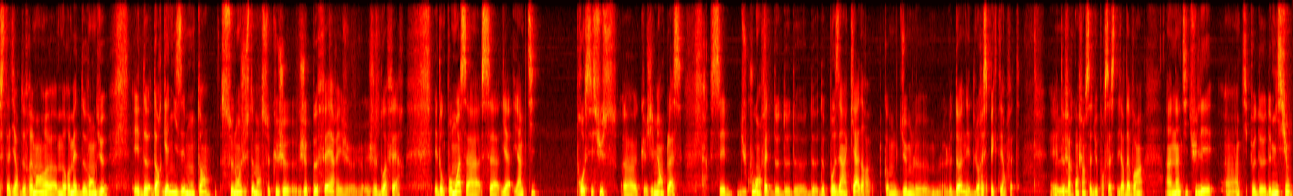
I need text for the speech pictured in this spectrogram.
c'est-à-dire de vraiment me remettre devant Dieu et d'organiser mon temps selon justement ce que je, je peux faire et je, je, dois faire. Et donc pour moi, il ça, y, a, y, a un petit processus que j'ai mis en place c'est du coup en fait de, de, de, de, poser un cadre comme Dieu me le, le, donne et de le respecter en fait. Et de hmm. faire confiance à Dieu pour ça. C'est-à-dire d'avoir un, un, intitulé euh, un petit peu de, mission.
